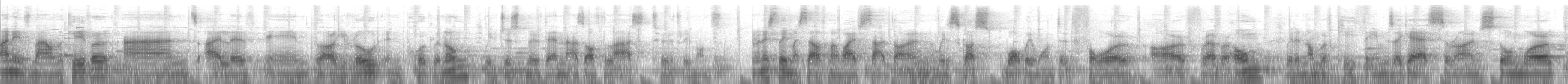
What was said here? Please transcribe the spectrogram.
My name is Niall McKeever and I live in Largy Road in Portglenone. We've just moved in as of the last two or three months. Initially myself and my wife sat down and we discussed what we wanted for our forever home. We had a number of key themes I guess around stonework,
